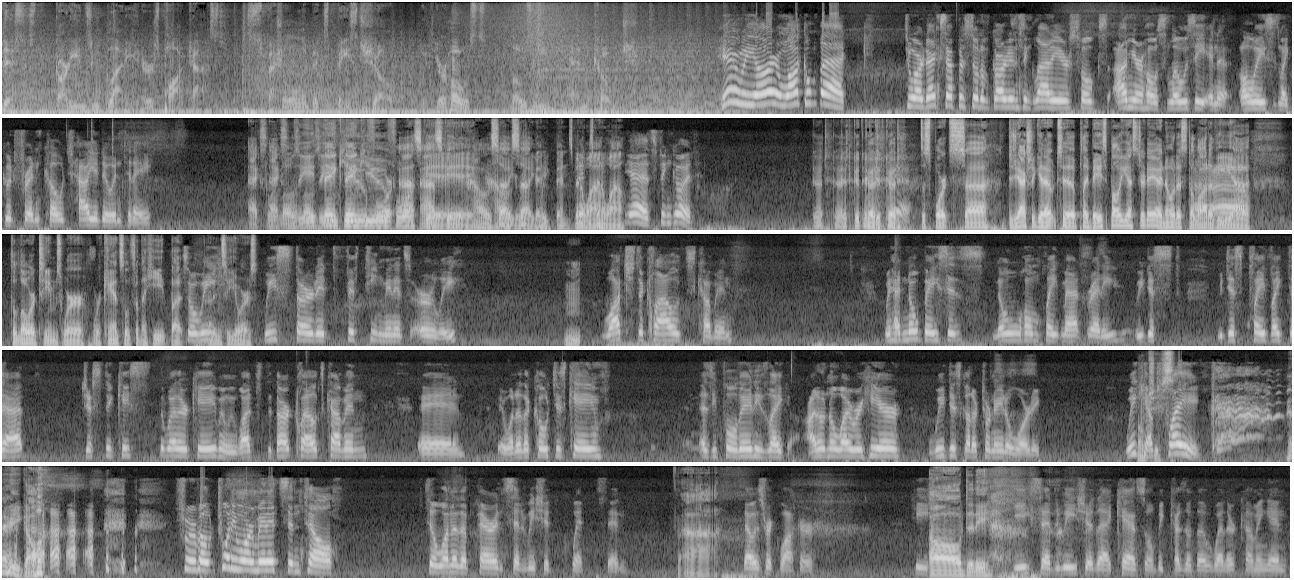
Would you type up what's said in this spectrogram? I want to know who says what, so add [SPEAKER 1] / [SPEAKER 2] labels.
[SPEAKER 1] This is the Guardians and Gladiators podcast, Special Olympics based show with your hosts, Losey and Coach.
[SPEAKER 2] Here we are, and welcome back to our next episode of Guardians and Gladiators, folks. I'm your host, Losey, and always is my good friend, Coach. How you doing today?
[SPEAKER 3] Excellent,
[SPEAKER 4] Excellent,
[SPEAKER 3] Losey.
[SPEAKER 4] Losey.
[SPEAKER 3] Thank,
[SPEAKER 4] Thank
[SPEAKER 3] you,
[SPEAKER 4] you
[SPEAKER 3] for,
[SPEAKER 4] for
[SPEAKER 3] asking.
[SPEAKER 4] asking.
[SPEAKER 3] How's,
[SPEAKER 4] How's,
[SPEAKER 3] uh,
[SPEAKER 4] uh,
[SPEAKER 3] your, week been?
[SPEAKER 4] It's been a while.
[SPEAKER 3] It's been a while.
[SPEAKER 2] Yeah, it's been good.
[SPEAKER 3] Good, good, good, good, good, good.
[SPEAKER 2] Yeah.
[SPEAKER 3] The sports. Uh, did you actually get out to play baseball yesterday? I noticed a lot of the uh,
[SPEAKER 2] Uh,
[SPEAKER 3] the lower teams were were canceled for the heat, but
[SPEAKER 2] So we-
[SPEAKER 3] I didn't see yours.
[SPEAKER 2] We started 15 minutes early.
[SPEAKER 3] Mhm.
[SPEAKER 2] Watched the clouds come in. We had no bases, no home plate mat ready. We just we just played like that, just in case the weather came, and we watched the dark clouds coming. And, and one of the coaches came. As he pulled in, he's like, "I don't know why we're here. We just got a tornado warning. We
[SPEAKER 3] Oh,
[SPEAKER 2] kept
[SPEAKER 3] jeez.
[SPEAKER 2] playing
[SPEAKER 3] There you go.
[SPEAKER 2] for about 20 more minutes until till one of the parents said we should quit and
[SPEAKER 3] ah.
[SPEAKER 2] that was Rick Walker. He
[SPEAKER 3] Oh, did he?
[SPEAKER 2] he said we should uh, cancel because of the weather coming in.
